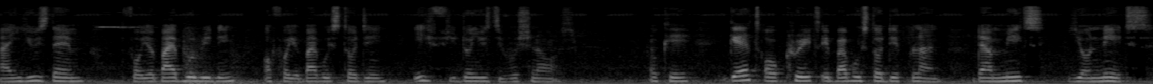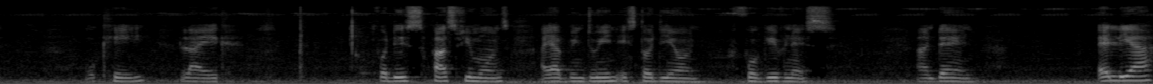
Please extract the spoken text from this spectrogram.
and use them for your bible reading or for your bible studying if you don't use devotionals. Okay get or create a bible study plan that meets your needs. Okay like for these past few months i have been doing a study on forgiveness. And then earlier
